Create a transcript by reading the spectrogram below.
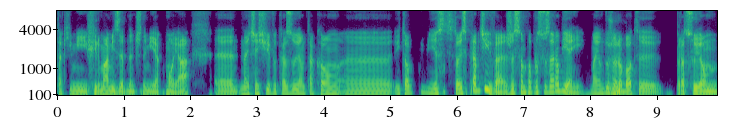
takimi firmami zewnętrznymi jak moja, najczęściej wykazują taką, i to jest, to jest prawdziwe, że są po prostu zarobieni. Mają dużo mhm. roboty, pracują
